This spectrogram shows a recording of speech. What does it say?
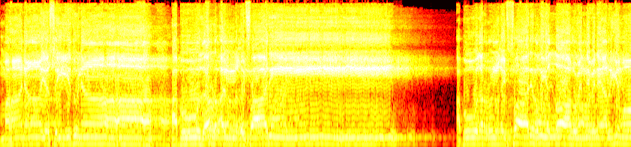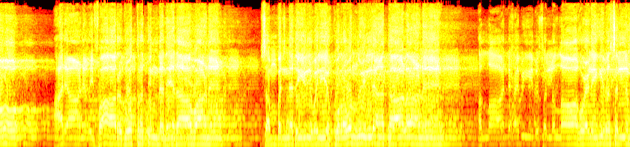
മഹാനായ സയ്യിദുന അബൂദർ അൽ ഗിഫാരി അബൂദർ അൽ ഗിഫാരി റളിയല്ലാഹു എന്നിവനെ അറിയുമോ? ആരാണ് ഗിഫാർ ഗോത്രത്തിന്റെ നേതാവാണ്? സമ്പന്നതയിൽ വലിയ കുറവൊന്നുമില്ലാത്ത ആളാണ്. അള്ളാന്റെ ഹബീബ് സല്ലല്ലാഹു അലൈഹി വസല്ലം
